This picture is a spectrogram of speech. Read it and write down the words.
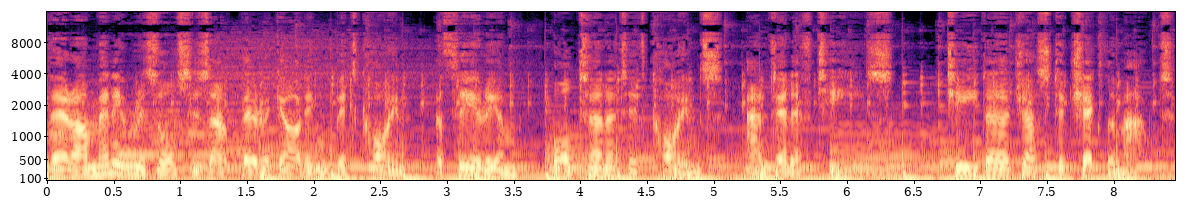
There are many resources out there regarding Bitcoin, Ethereum, alternative coins, and NFTs. She'd urge us to check them out.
